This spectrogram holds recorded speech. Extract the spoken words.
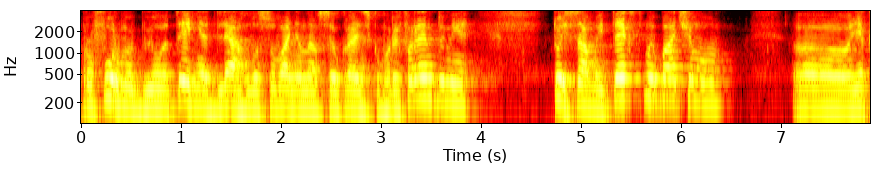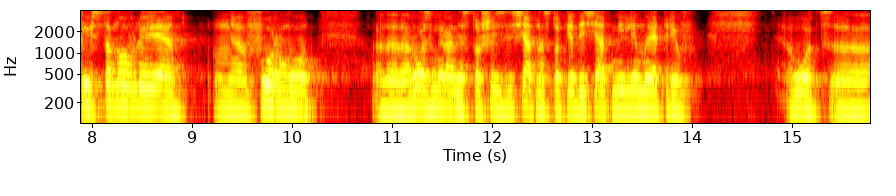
про форму бюлетеня для голосування на всеукраїнському референдумі. Той самий текст ми бачимо, е, який встановлює форму е, розмірами 160 на 150 мм. От, е,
